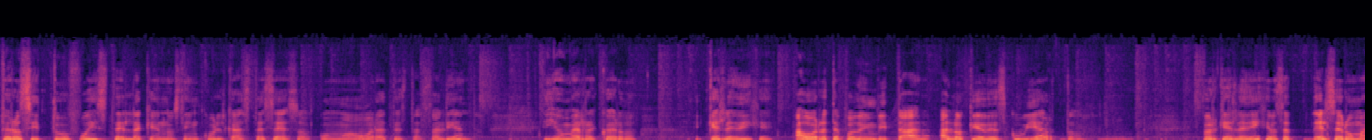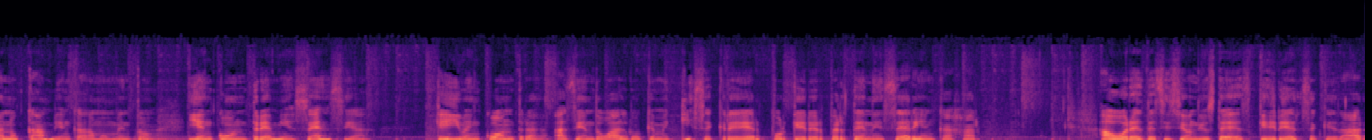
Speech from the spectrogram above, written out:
pero si tú fuiste la que nos inculcaste eso, como ahora te está saliendo? Y yo me recuerdo que le dije, ahora te puedo invitar a lo que he descubierto. Porque le dije, o sea, el ser humano cambia en cada momento. Y encontré mi esencia, que iba en contra, haciendo algo que me quise creer por querer pertenecer y encajar. Ahora es decisión de ustedes quererse quedar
